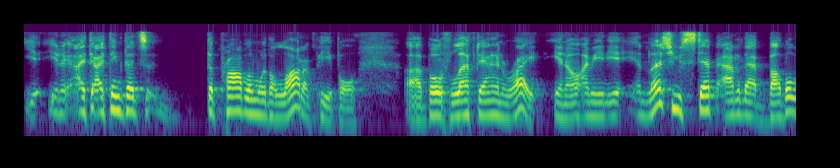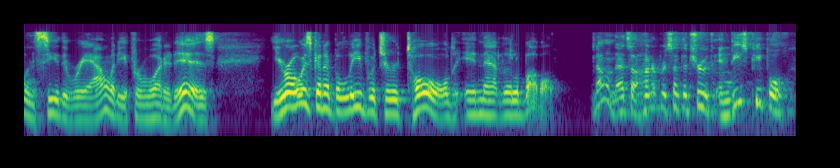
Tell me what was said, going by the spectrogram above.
you, you know, I, th- I think that's the problem with a lot of people, uh, both left and right. You know, I mean, i- unless you step out of that bubble and see the reality for what it is, you're always going to believe what you're told in that little bubble. No, that's 100% the truth. And these people,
